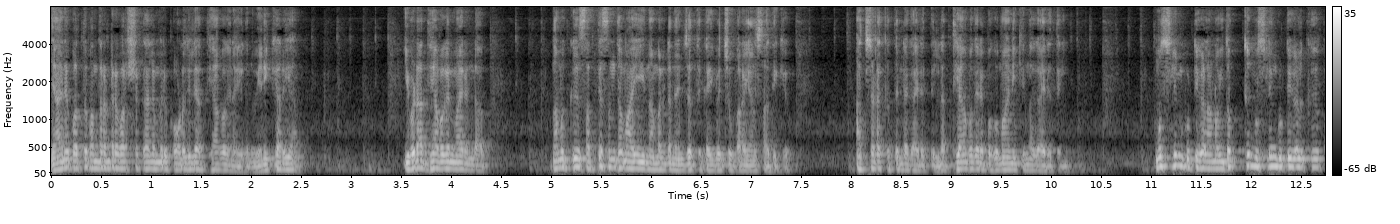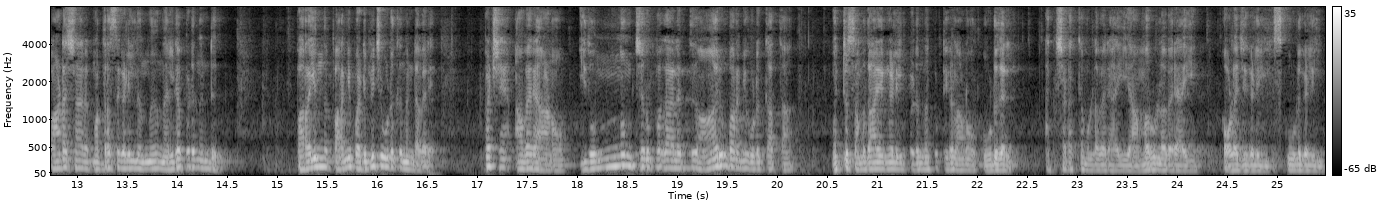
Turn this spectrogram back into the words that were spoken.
ഞാൻ പത്ത് പന്ത്രണ്ടര വർഷക്കാലം ഒരു കോളേജിലെ അധ്യാപകനായിരുന്നു. എനിക്കറിയാം. ഇവിടെ അധ്യാപകന്മാരുണ്ടാവും. നമുക്ക് സത്യസന്ധമായി നമ്മളുടെ നെഞ്ചത്ത് കൈവച്ചു പറയാൻ സാധിക്കും. അച്ചടക്കത്തിന്റെ കാര്യത്തിൽ അധ്യാപകരെ ബഹുമാനിക്കുന്ന കാര്യത്തിൽ. മുസ്ലിം കുട്ടികളാണോ? ഇതൊക്കെ മുസ്ലിം കുട്ടികൾക്ക് പാഠശാല മദ്രസകളിൽ നിന്ന് നൽകപ്പെടുന്നുണ്ട്. പറയുന്ന പറഞ്ഞ് പഠിപ്പിച്ചു കൊടുക്കുന്നുണ്ട് അവരെ. പക്ഷെ അവരാണോ? ഇതൊന്നും ചെറുപ്പകാലത്ത് ആരും പറഞ്ഞു കൊടുക്കാത്ത മറ്റു സമുദായങ്ങളിൽ പെടുന്ന കുട്ടികളാണോ കൂടുതൽ? അച്ചടക്കമുള്ളവരായി അമറുള്ളവരായി കോളേജുകളിൽ സ്കൂളുകളിൽ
